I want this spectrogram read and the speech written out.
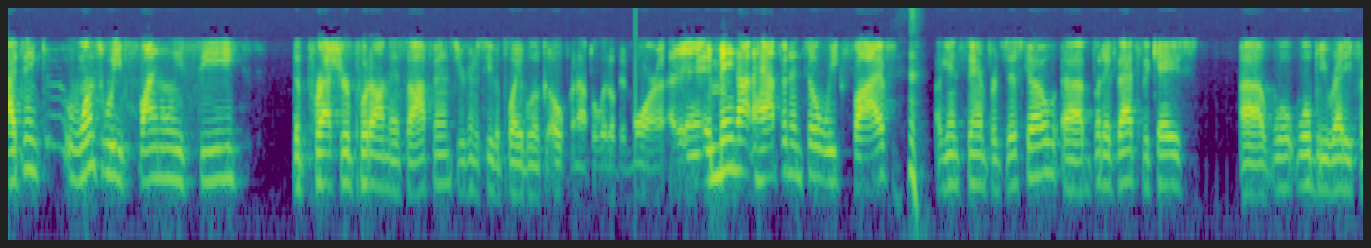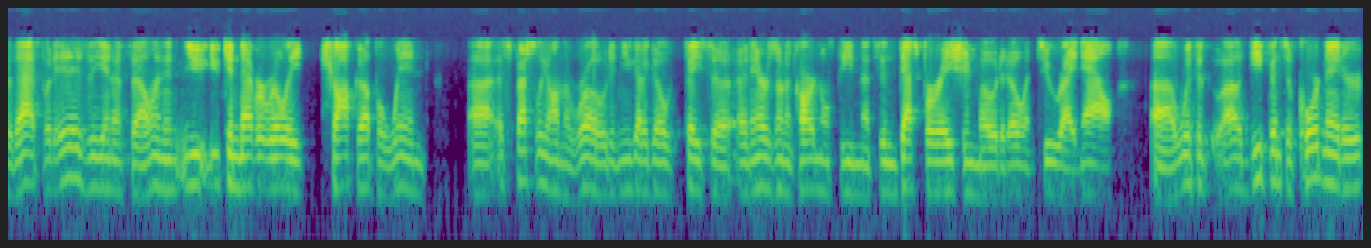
I think once we finally see the pressure put on this offense, you're going to see the playbook open up a little bit more. It may not happen until week five against San Francisco, uh, but if that's the case, uh, we'll we'll be ready for that. But it is the NFL, and you you can never really chalk up a win, uh, especially on the road, and you got to go face a, an Arizona Cardinals team that's in desperation mode at 0 and 2 right now. Uh, with a, a defensive coordinator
